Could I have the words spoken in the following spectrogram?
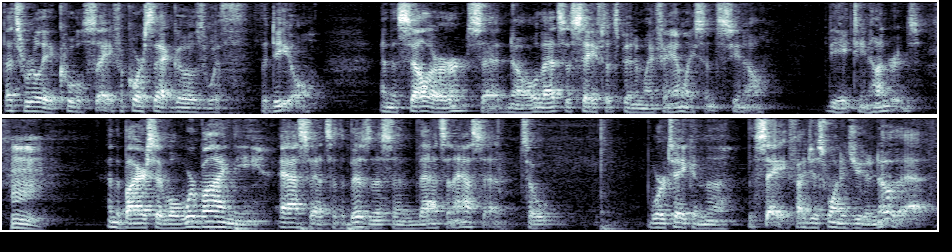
that's really a cool safe. Of course, that goes with the deal. And the seller said, no, that's a safe that's been in my family since, you know, the 1800s. Hmm. And the buyer said, well, we're buying the assets of the business, and that's an asset. So we're taking the, the safe. I just wanted you to know that.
